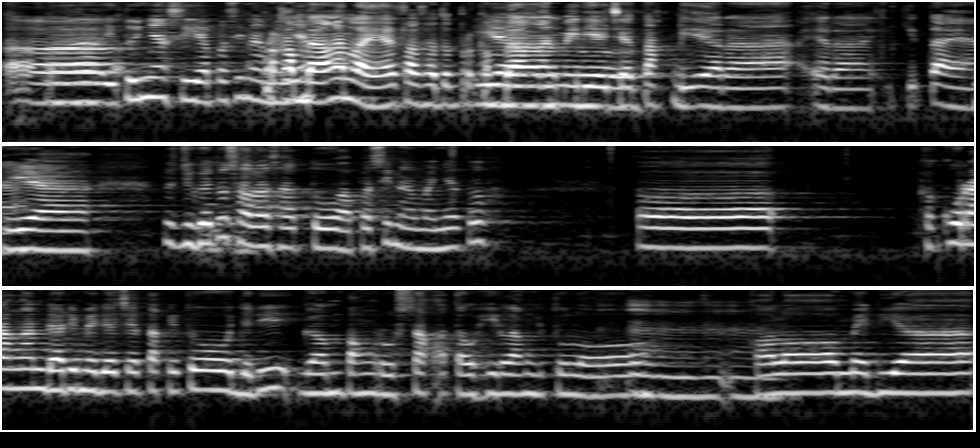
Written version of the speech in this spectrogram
eh, itunya sih apa sih namanya? Perkembangan lah ya, salah satu perkembangan Iya, media cetak di era era kita ya. Iya. Terus juga tuh salah satu apa sih namanya tuh eh kekurangan dari media cetak itu jadi gampang rusak atau hilang gitu loh. Kalau media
